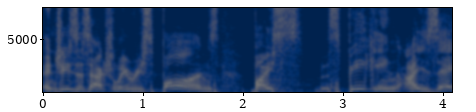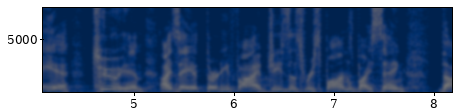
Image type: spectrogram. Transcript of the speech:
And Jesus actually responds by speaking Isaiah to him. Isaiah 35, Jesus responds by saying, The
